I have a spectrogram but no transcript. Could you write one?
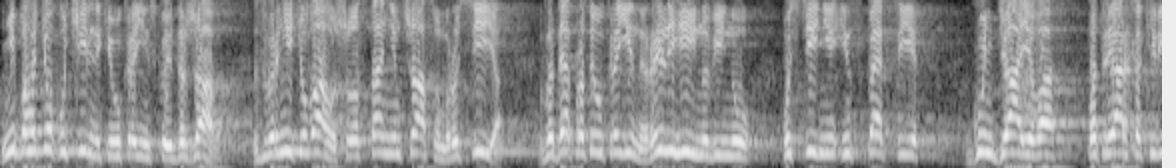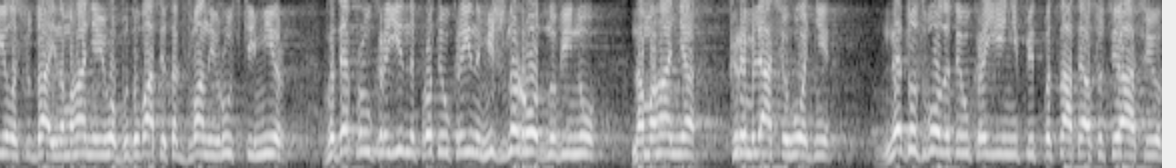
ні багатьох очільників української держави. Зверніть увагу, що останнім часом Росія веде проти України релігійну війну, постійні інспекції Гундяєва, патріарха Кирила сюди і намагання його будувати так званий "руський мір", веде проти України міжнародну війну, намагання Кремля сьогодні не дозволити Україні підписати асоціацію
